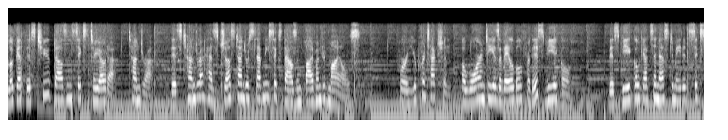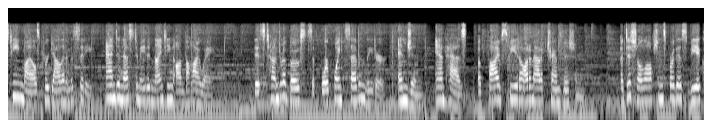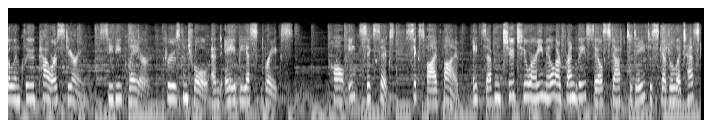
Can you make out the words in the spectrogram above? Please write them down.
Look at this 2006 Toyota Tundra. This Tundra has just under 76,500 miles. For your protection, a warranty is available for this vehicle. This vehicle gets an estimated 16 miles per gallon in the city, and an estimated 19 on the highway. This Tundra boasts a 4.7-liter engine, and has a 5-speed automatic transmission. Additional options for this vehicle include power steering, CD player, cruise control and ABS brakes. Call 866-655-8722 or email our friendly sales staff today to schedule a test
